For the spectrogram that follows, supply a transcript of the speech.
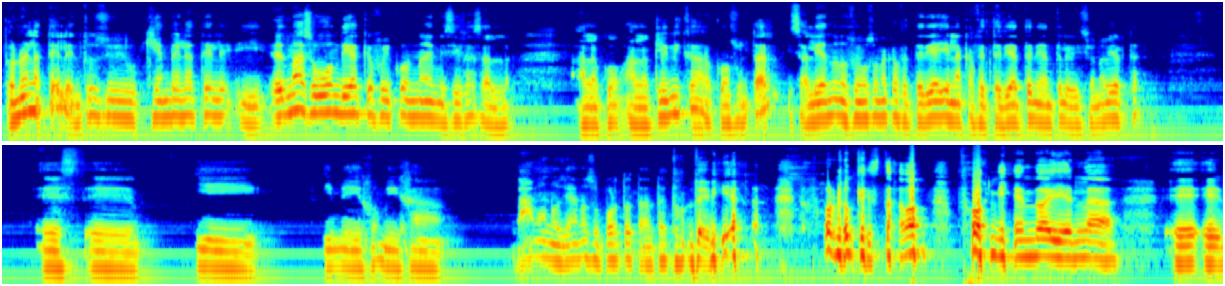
pero no en la tele. Entonces yo digo, ¿quién ve la tele? Y es más, hubo un día que fui con una de mis hijas a la, a la, a la clínica a consultar y saliendo nos fuimos a una cafetería y en la cafetería tenían televisión abierta. Este, y, y me dijo mi hija, vámonos, ya no soporto tanta tontería por lo que estaban poniendo ahí en la, eh,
